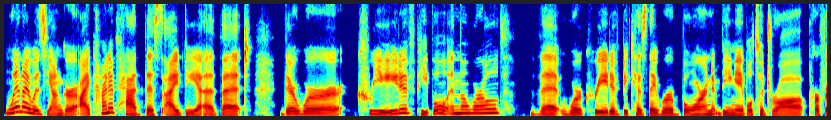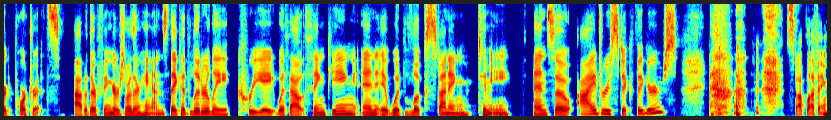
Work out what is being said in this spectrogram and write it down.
when I was younger, I kind of had this idea that there were creative people in the world that were creative because they were born being able to draw perfect portraits out of their fingers or their hands. They could literally create without thinking and it would look stunning to me. And so I drew stick figures. Stop laughing.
